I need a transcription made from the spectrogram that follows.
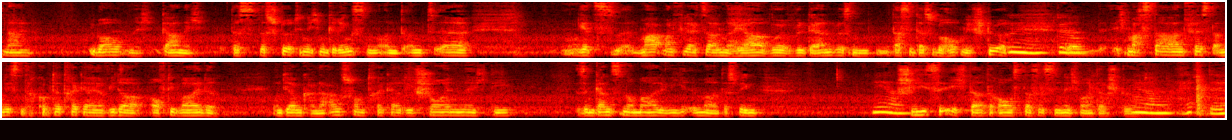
nein, überhaupt nicht, gar nicht. Das, das stört ihn nicht im geringsten. Und, und äh, jetzt mag man vielleicht sagen, naja, woher will der denn wissen, dass sie das überhaupt nicht stört? Mhm, genau. äh, ich mache es daran fest, am nächsten Tag kommt der Trecker ja wieder auf die Weide. Und die haben keine Angst vom Trecker, die scheuen nicht, die sind ganz normal wie immer. Deswegen ja. schließe ich daraus, dass es sie nicht weiter stört. Ja, heftig.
